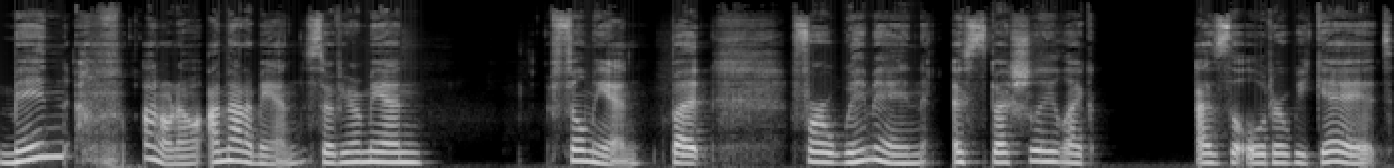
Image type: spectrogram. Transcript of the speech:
Men, I don't know, I'm not a man. So if you're a man, fill me in. But for women, especially like as the older we get,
